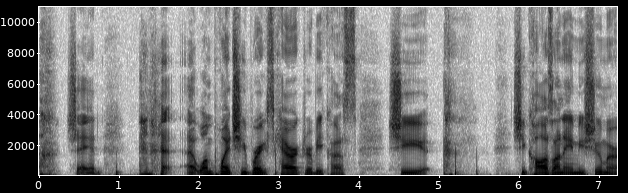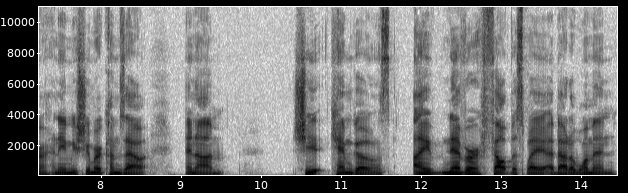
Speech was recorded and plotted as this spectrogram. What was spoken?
shade and at one point she breaks character because she she calls on amy schumer and amy schumer comes out and um she Kim goes, I've never felt this way about a woman.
